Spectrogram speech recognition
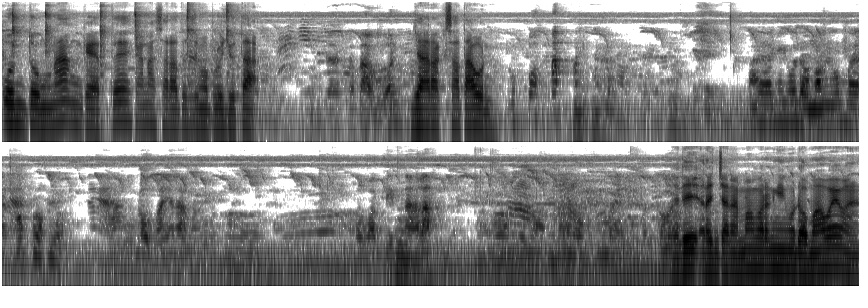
untungna engke teh karena 150 juta. Jarak setahun. jarak setahun Ada lagi udah lah. Oh, enggak. jadi rencana mah meureun ngingu doma we mah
